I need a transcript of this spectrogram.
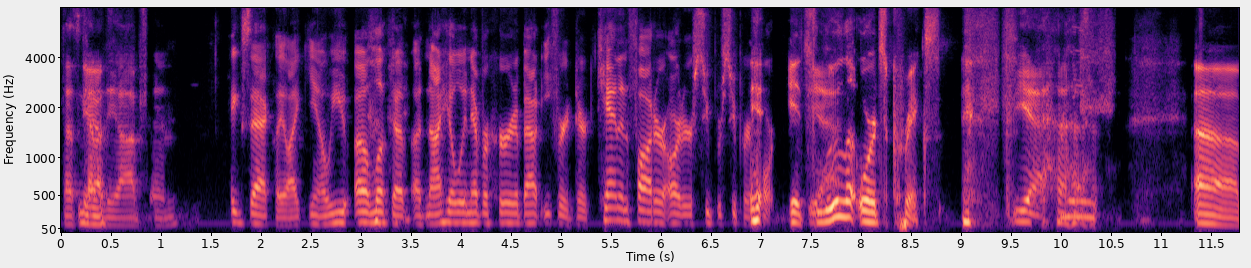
that's kind Yeah. of the option. Exactly. Like, you know, you oh look, a, a Nihil we never heard about, either they're cannon fodder or they're super, super important. it's Yeah. Lula or it's Krix. Yeah, uh,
